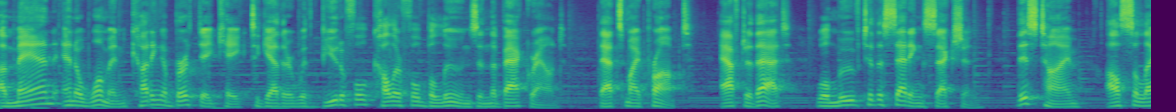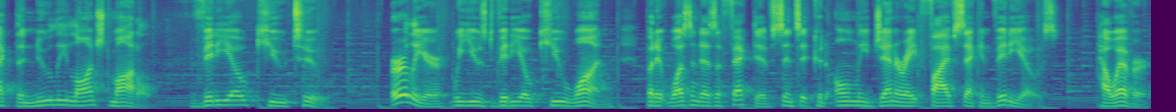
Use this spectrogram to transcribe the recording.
a man and a woman cutting a birthday cake together with beautiful, colorful balloons in the background. That's my prompt. After that, we'll move to the settings section. This time, I'll select the newly launched model, Vidu Q2. Earlier, we used Vidu Q1, but it wasn't as effective since it could only generate 5-second videos. However,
